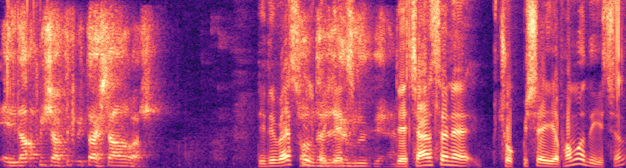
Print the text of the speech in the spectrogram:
50-60 yardlık bir taştanı var. Didi Westbrook da geç, yani. geçen sene çok bir şey yapamadığı için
